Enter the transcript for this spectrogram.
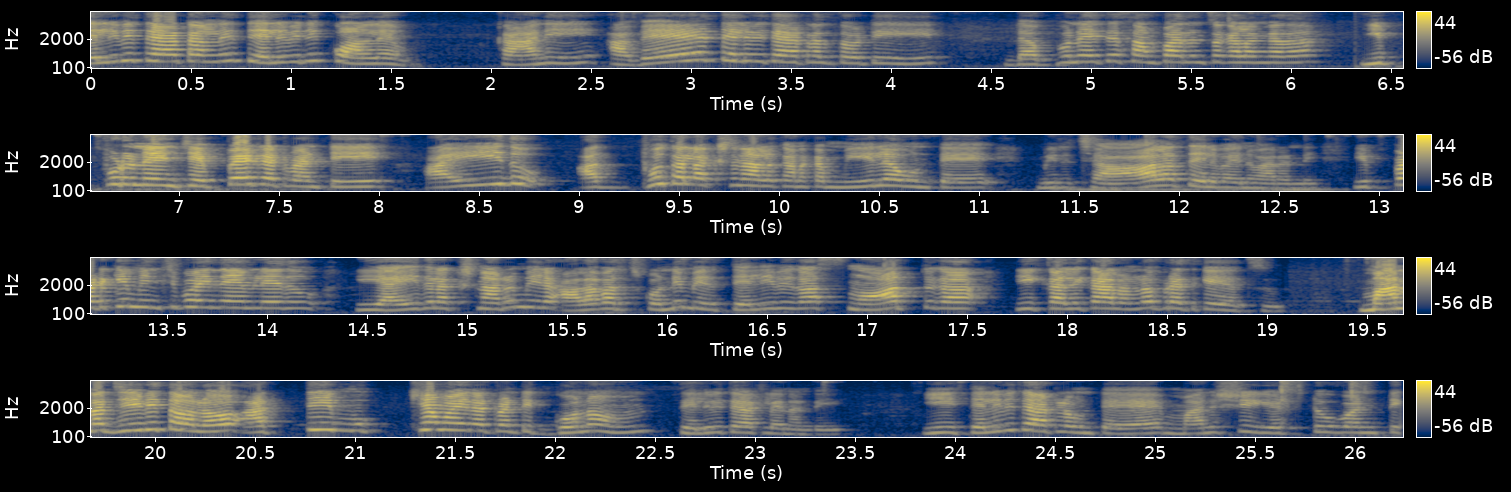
తెలివితేటల్ని తెలివిని కొనలేము కానీ అవే తెలివితేటలతోటి డబ్బునైతే సంపాదించగలం కదా? ఇప్పుడు నేను చెప్పేటటువంటి ఐదు అద్భుత లక్షణాలు కనుక మీలో ఉంటే మీరు చాలా తెలివైన వారండి. ఇప్పటికీ మించిపోయింది ఏం లేదు. ఈ ఐదు లక్షణాలు మీరు అలవర్చుకోండి. మీరు తెలివిగా స్మార్ట్గా ఈ కలికాలంలో బ్రతికేయచ్చు. మన జీవితంలో అతి ముఖ్యమైనటువంటి గుణం తెలివితేటలేనండి. ఈ తెలివితేటలు ఉంటే మనిషి ఎటువంటి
